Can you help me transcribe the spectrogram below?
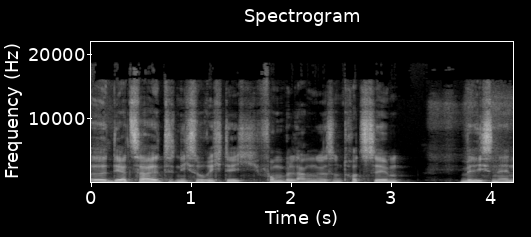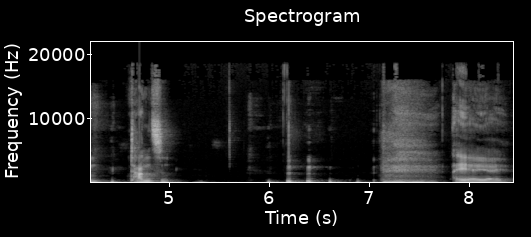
äh, derzeit nicht so richtig vom Belang ist und trotzdem will ich es nennen. Tanzen. Eieiei. ei, ei.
